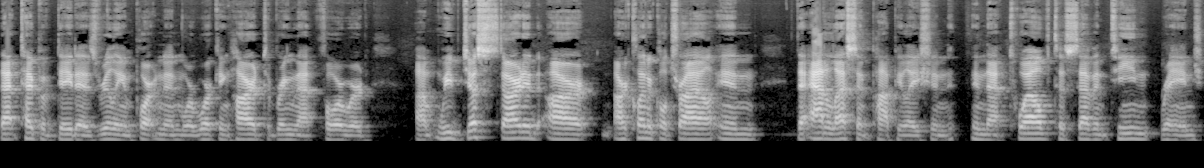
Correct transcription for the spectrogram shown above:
that type of data is really important, and we're working hard to bring that forward. Um, we've just started our our clinical trial in the adolescent population in that 12 to 17 range.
